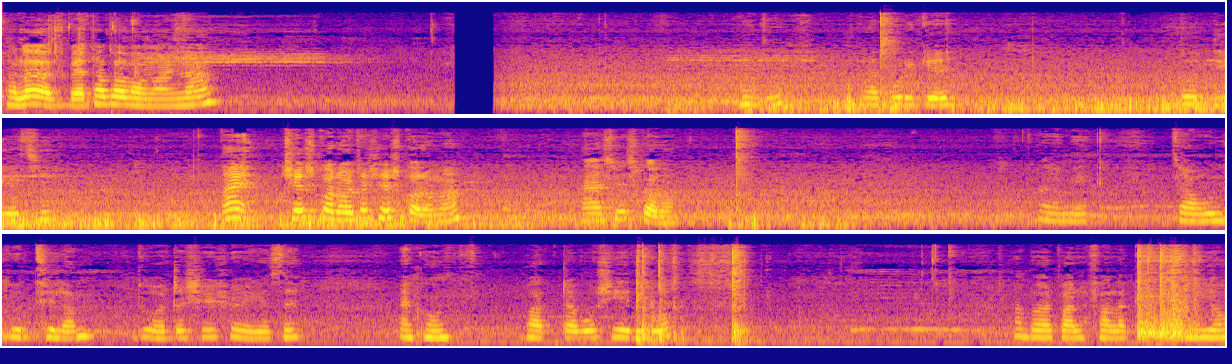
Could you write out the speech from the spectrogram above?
খালা ব্যথা পাবা নয় না? বুড়িকে দুধ দিয়েছি। হ্যাঁ শেষ করো ওটা শেষ করো, মা। হ্যাঁ শেষ করো। আর আমি চাউল ধুচ্ছিলাম, ধোয়াটা শেষ হয়ে গেছে। এখন ভাতটা বসিয়ে দিব। আবার পাল ফালাকে পানিও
